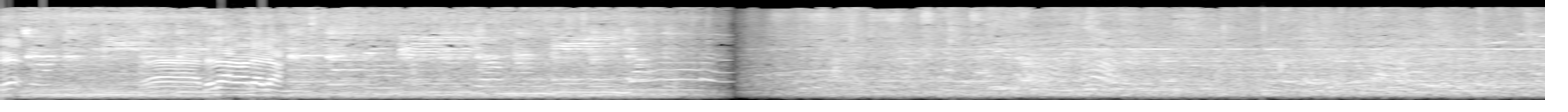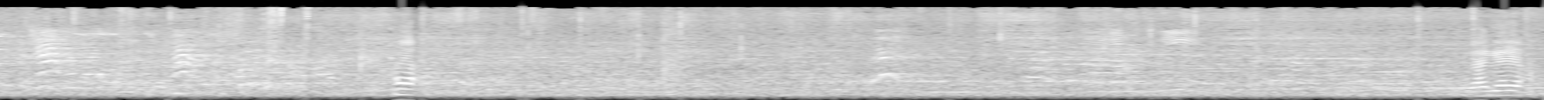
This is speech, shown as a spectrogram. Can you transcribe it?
Đấy. À, đây đây đây đây. Ayo. Lagi ayo. Wah.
